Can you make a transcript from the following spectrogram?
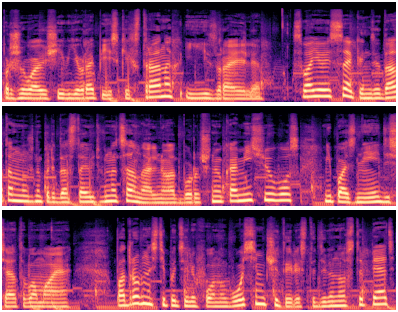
проживающие в европейских странах и Израиле. Свое эссе кандидатам нужно предоставить в Национальную отборочную комиссию ВОЗ не позднее 10 мая. Подробности по телефону 8 495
